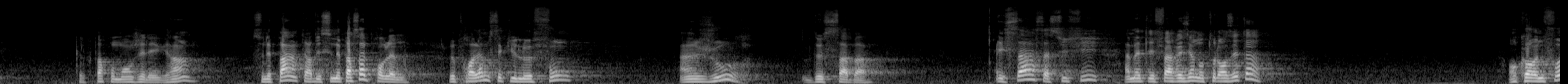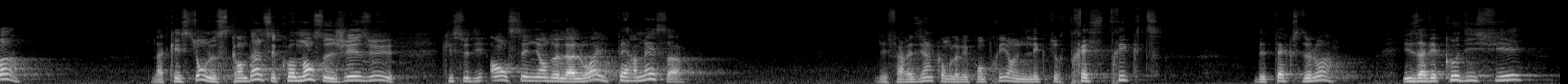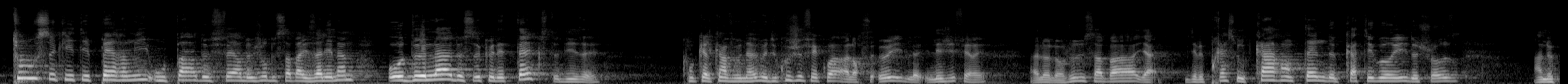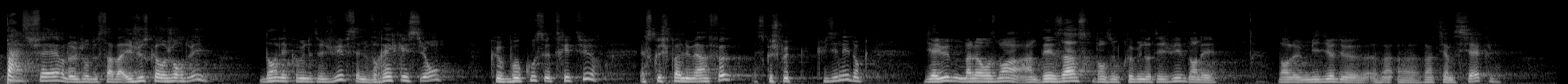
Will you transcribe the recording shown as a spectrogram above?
quelque part pour manger les grains. Ce n'est pas interdit, ce n'est pas ça le problème. Le problème, c'est qu'ils le font un jour de sabbat. Et ça, ça suffit à mettre les pharisiens dans tous leurs états. Encore une fois, la question, le scandale, c'est comment ce Jésus qui se dit enseignant de la loi, il permet ça. Les pharisiens, comme vous l'avez compris, ont une lecture très stricte des textes de loi. Ils avaient codifié tout ce qui était permis ou pas de faire le jour du sabbat. Ils allaient même au-delà de ce que les textes disaient. Quand quelqu'un venait à eux, mais du coup, je fais quoi? Alors, eux, ils légiféraient. Alors, le jour du sabbat, il y, avait presque une quarantaine de catégories de choses à ne pas faire le jour du sabbat. Et jusqu'à aujourd'hui, dans les communautés juives, c'est une vraie question que beaucoup se triturent. Est-ce que je peux allumer un feu? Est-ce que je peux cuisiner? Donc, il y a eu malheureusement un désastre dans une communauté juive dans le milieu du XXe euh, siècle,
